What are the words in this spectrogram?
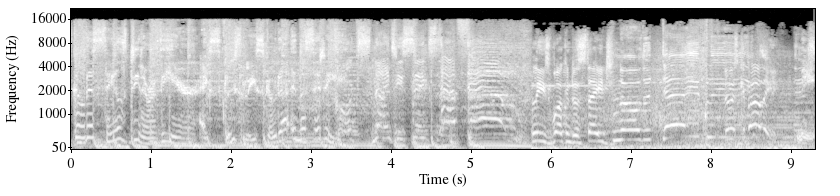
Skoda Sales Dealer of the Year. Exclusively Skoda in the city. Cork's 96 FM. Please welcome to the stage. No, the day Lewis Capaldi. Me.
